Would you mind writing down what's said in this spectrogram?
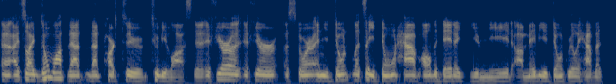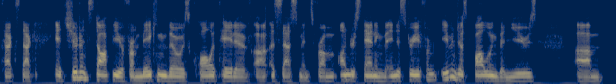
uh, so I don't want that that part to to be lost. If you're a, if you're a store and you don't, let's say you don't have all the data you need, uh, maybe you don't really have the tech stack. It shouldn't stop you from making those qualitative uh, assessments, from understanding the industry, from even just following the news. Um,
